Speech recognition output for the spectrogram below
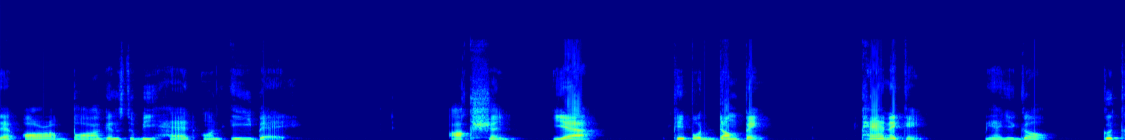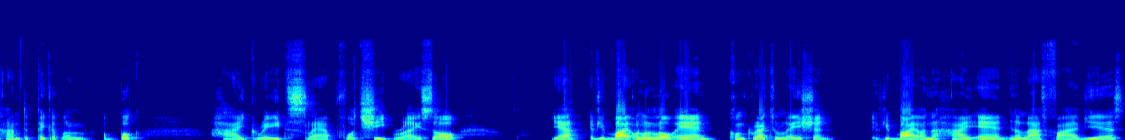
There are bargains to be had on eBay. Auction. Yeah. People dumping, panicking. There you go good time to pick up a, a book high grade slab for cheap right so yeah if you buy on the low end congratulations if you buy on the high end in the last five years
